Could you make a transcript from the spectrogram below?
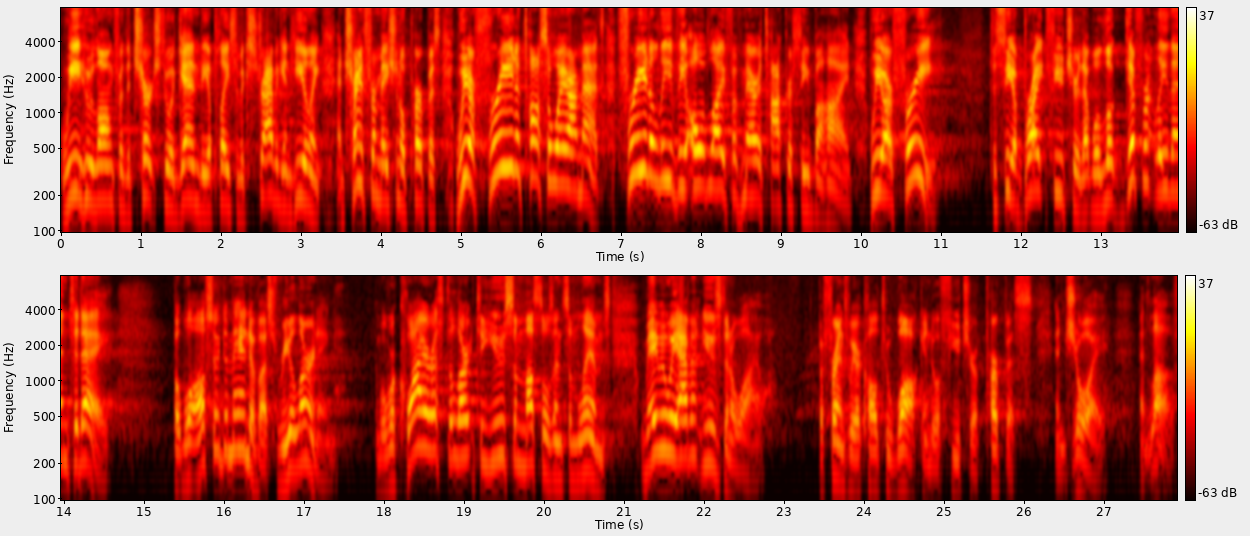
We who long for the church to again be a place of extravagant healing and transformational purpose, we are free to toss away our mats, free to leave the old life of meritocracy behind. We are free to see a bright future that will look differently than today, but will also demand of us real learning and will require us to learn to use some muscles and some limbs maybe we haven't used in a while. But, friends, we are called to walk into a future of purpose and joy and love.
